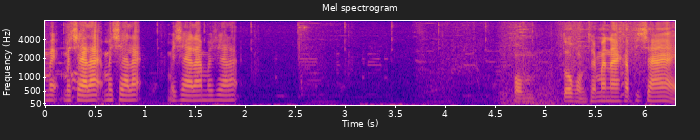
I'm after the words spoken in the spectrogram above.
ไม่ไม่ใช่ละไม่ใช่ละไม่ใช่ละไม่ใช่ละ ผมตัวผมใช้มานาครับพี่ชาย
